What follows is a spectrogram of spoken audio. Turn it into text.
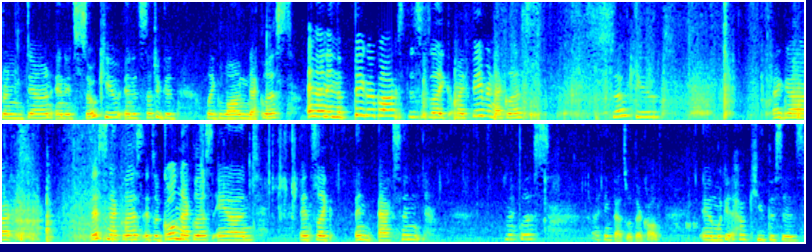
running down and it's so cute and it's such a good like long necklace. And then in the bigger box, this is like my favorite necklace. So cute. I got this necklace. It's a gold necklace and it's like an accent necklace. I think that's what they're called. And look at how cute this is.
